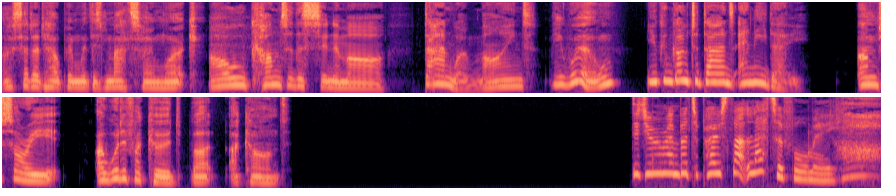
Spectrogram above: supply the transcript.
I said I'd help him with his maths homework. Oh, come to the cinema. Dan won't mind. He will? You can go to Dan's any day. I'm sorry. I would if I could, but I can't. Did you remember to post that letter for me?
